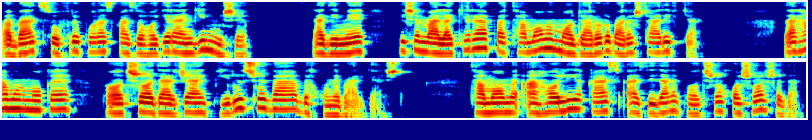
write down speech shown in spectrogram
و بعد سفره پر از غذاهای رنگین میشه. ندیمه پیش ملکه رفت و تمام ماجرا رو براش تعریف کرد. در همون موقع پادشاه در جنگ پیروز شد و به خونه برگشت. تمام اهالی قصر از دیدن پادشاه خوشحال شدند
